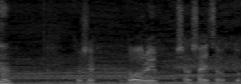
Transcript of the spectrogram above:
Дуже дорою. Ще лишається тут.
